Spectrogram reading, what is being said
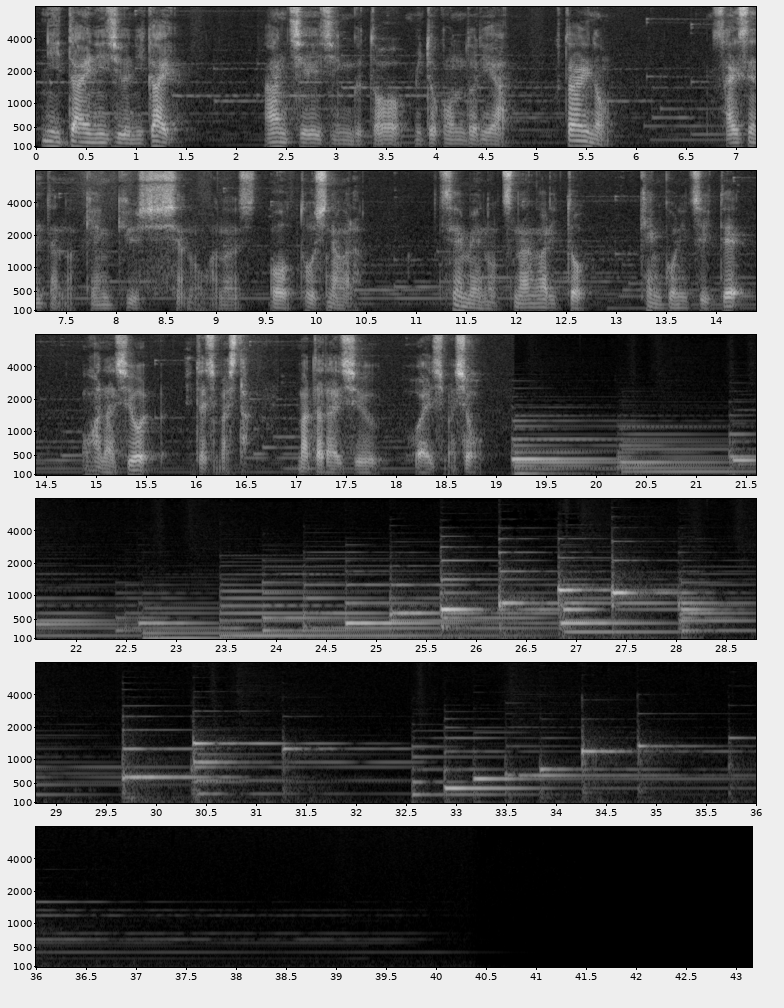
第22回。アンチエイジングとミトコンドリア。2人の最先端の研究者のお話を通しながら生命のつながりと健康についてお話をいたしました。また来週お会いしましょう。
